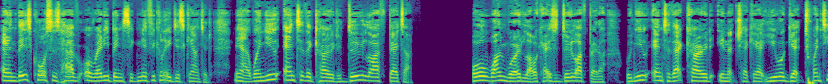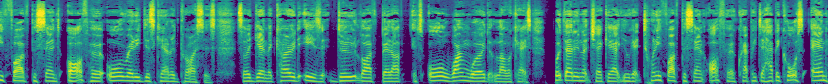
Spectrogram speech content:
And these courses have already been significantly discounted. Now, when you enter the code Do Life Better, all one word, lowercase, do life better. When you enter that code in at checkout, you will get 25% off her already discounted prices. So again, the code is do life better. It's all one word, lowercase. Put that in at checkout. You'll get 25% off her Crappy to Happy course and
